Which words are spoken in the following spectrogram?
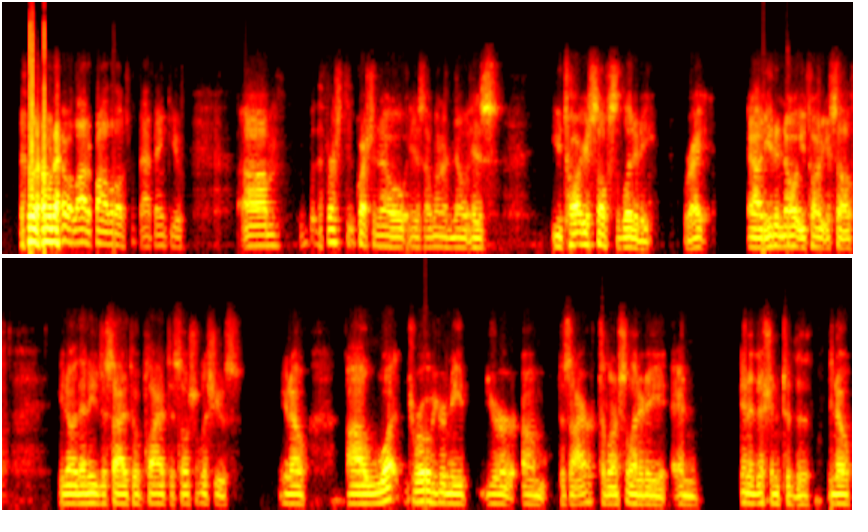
I'm gonna have a lot of follow ups with that. Thank you. Um, but the first question, though, is I want to know is you taught yourself solidity, right? Uh, you didn't know it, you taught it yourself, you know, and then you decided to apply it to social issues. You know, uh, what drove your need, your um, desire to learn solidity, and in addition to the, you know,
